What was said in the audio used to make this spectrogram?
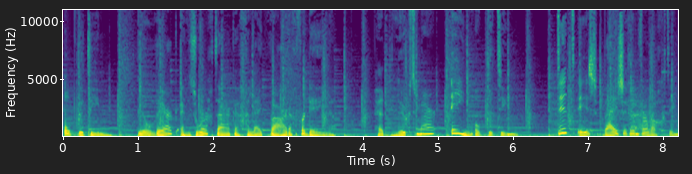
op de tien wil werk- en zorgtaken gelijkwaardig verdelen. Het lukt maar 1 op de 10. Dit is Wijzer in Verwachting,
